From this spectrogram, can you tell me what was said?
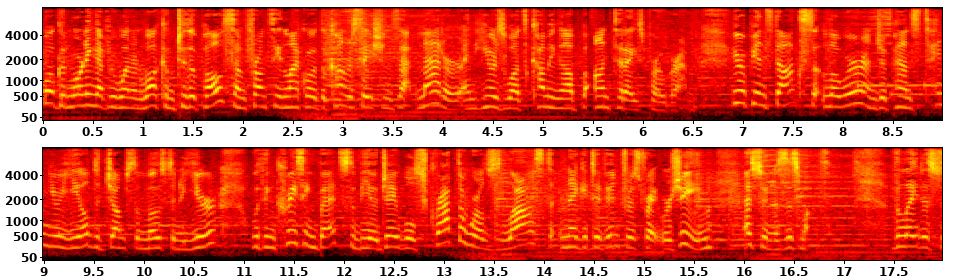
Well, good morning, everyone, and welcome to The Pulse. I'm Francine with the conversations that matter, and here's what's coming up on today's program. European stocks lower, and Japan's 10 year yield jumps the most in a year. With increasing bets, the BOJ will scrap the world's last negative interest rate regime as soon as this month. The latest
